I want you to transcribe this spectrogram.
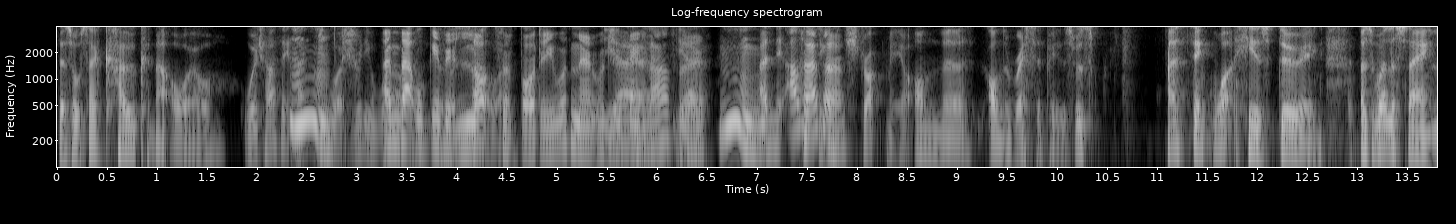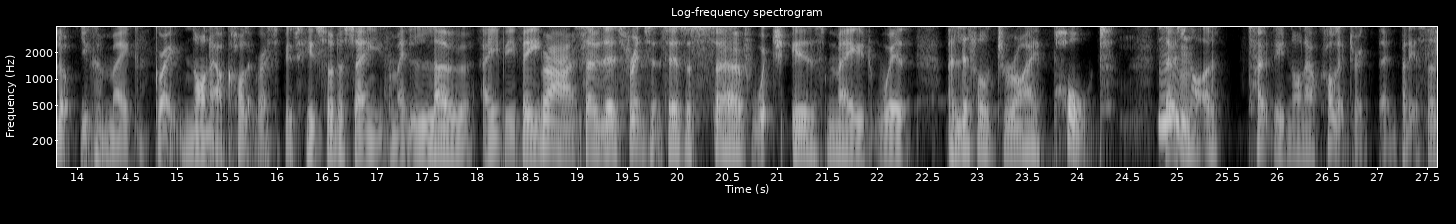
there's also coconut oil, which I think that could work really well. Hmm. and that will give it lots of body, wouldn't it? Which would be lovely. yeah. Hmm, and the other thing clever. that struck me on the on the recipes was I think what he's doing, as well as saying, look, you can make great non-alcoholic recipes, he's sort of saying you can make low ABV. Right. So there's, for instance, there's a serve which is made with a little dry port. So it's not a totally non-alcoholic drink then, but it's a low,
